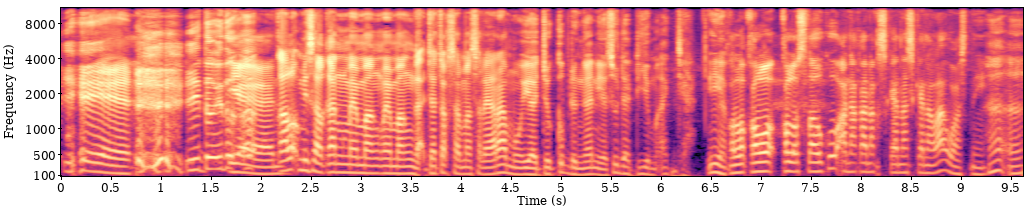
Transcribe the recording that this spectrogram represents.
Iya, itu itu Iya eh, kan? kalau misalkan memang memang nggak cocok sama seleramu ya cukup dengan ya sudah diem aja. Iya, kalau kalau kalau setauku anak-anak skena-skena lawas nih, Heeh.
